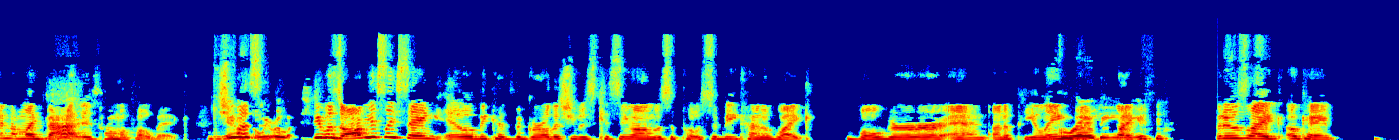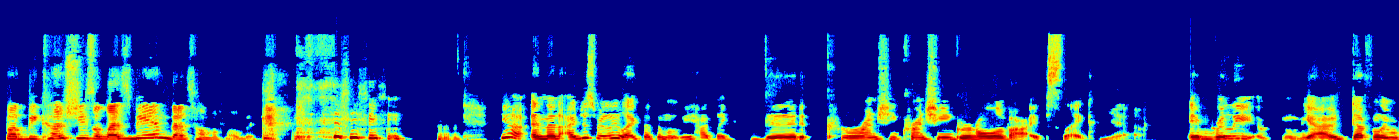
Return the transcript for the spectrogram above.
And I'm like, that is homophobic. She Yeah, was we were like, she was obviously saying ill because the girl that she was kissing on was supposed to be kind of like vulgar and unappealing. But it was like but it was like, okay, but because she's a lesbian, that's homophobic. yeah, and then I just really like that the movie had like good crunchy, crunchy granola vibes. Like yeah. it really, yeah, definitely we're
